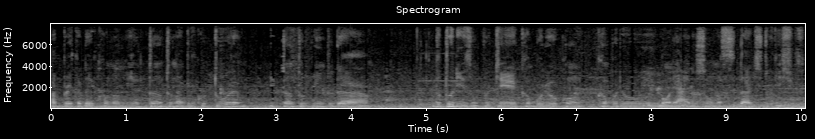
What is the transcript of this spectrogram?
a perca da economia tanto na agricultura e tanto vindo da, do turismo, porque Camboriú, Camboriú e Balneário são umas cidades turísticas.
